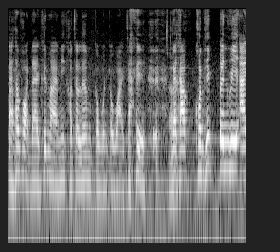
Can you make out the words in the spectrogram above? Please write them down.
แต่ถ้าพอร์ตแดงขึ้นมานี่เขาจะเริ่มกระวนกระวายใจใช่นะครับ คนที่เป็น VI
